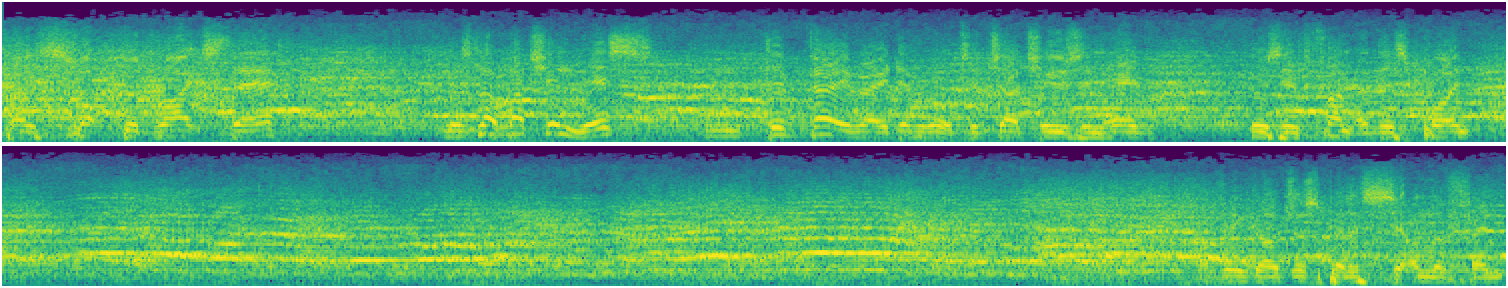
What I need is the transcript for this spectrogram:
Both swap good rights there. There's not much in this, and very, very difficult to judge who's in head, who's in front at this point. I'll just better sit on the fence.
